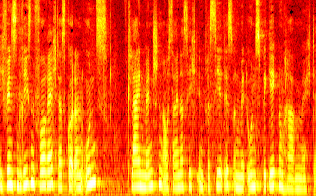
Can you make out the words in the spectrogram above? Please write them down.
Ich finde es ein Riesenvorrecht, dass Gott an uns kleinen Menschen aus seiner Sicht interessiert ist und mit uns Begegnung haben möchte.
